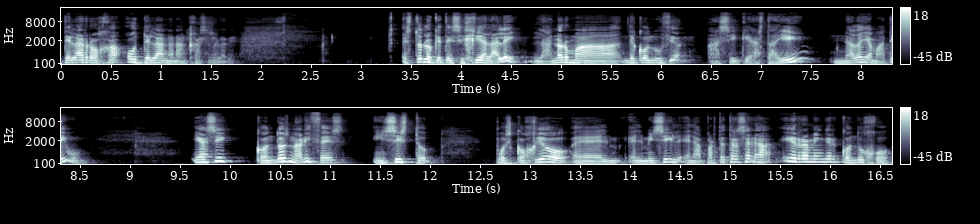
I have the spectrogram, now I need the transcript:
tela roja o tela naranja, se suele ver. Esto es lo que te exigía la ley, la norma de conducción. Así que hasta ahí, nada llamativo. Y así, con dos narices, insisto, pues cogió el, misil en la parte trasera y Reminger condujo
